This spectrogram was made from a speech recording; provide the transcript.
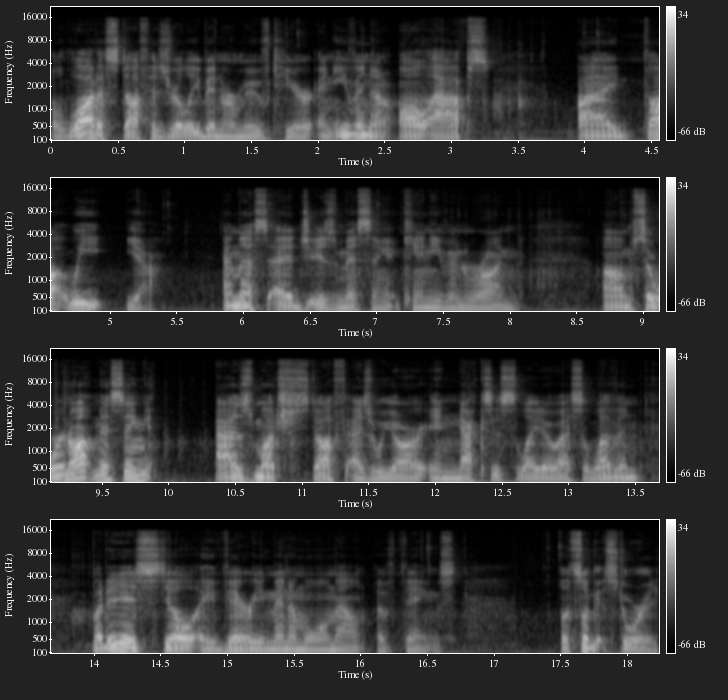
A lot of stuff has really been removed here, and even in all apps, I thought we, yeah, MS Edge is missing. It can't even run. Um, so we're not missing as much stuff as we are in Nexus LiteOS 11, but it is still a very minimal amount of things. Let's look at storage.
